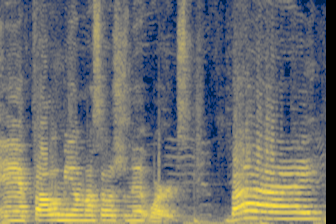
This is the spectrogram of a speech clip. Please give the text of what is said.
and follow me on my social networks. Bye!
